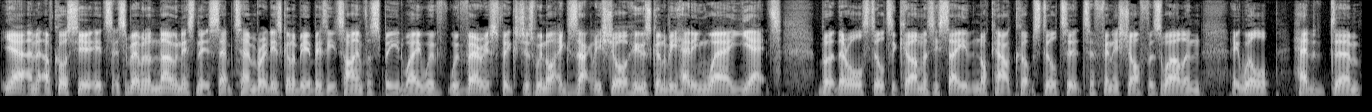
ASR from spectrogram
Yeah, and of course, it's it's a bit of an unknown, isn't it? September. It is going to be a busy time for Speedway with with various fixtures. We're not exactly sure who's going to be heading where yet, but they're all still to come. As you say, Knockout Cup still to, to finish off as well, and it will head um,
